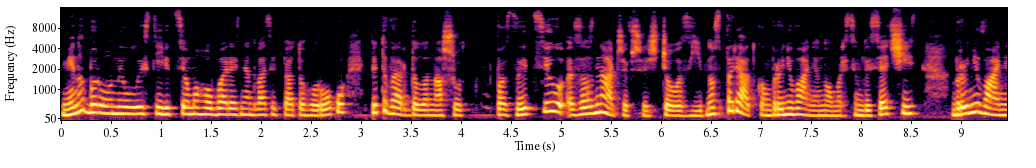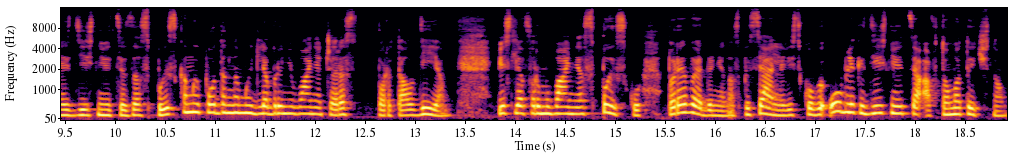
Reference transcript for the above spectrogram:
Міноборони у листі від 7 березня 2025 року підтвердило нашу позицію, зазначивши, що згідно з порядком бронювання номер 76, бронювання здійснюється за списками, поданими для бронювання через портал Дія. Після формування списку переведення на спеціальний військовий облік здійснюється автоматично.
